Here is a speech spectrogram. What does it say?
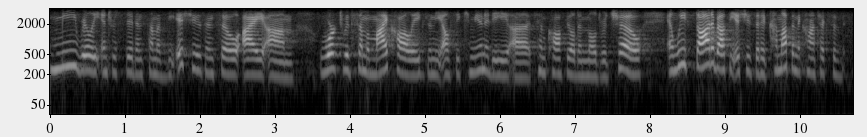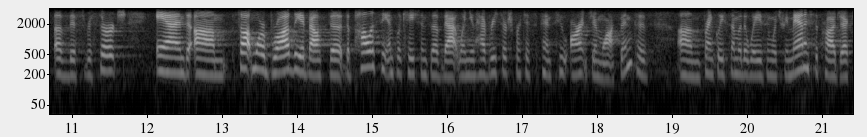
me really interested in some of the issues and so I um, worked with some of my colleagues in the ELSI community, uh, Tim Caulfield and Mildred Cho, and we thought about the issues that had come up in the context of, of this research and um, thought more broadly about the, the policy implications of that when you have research participants who aren't Jim Watson, because um, frankly, some of the ways in which we managed the project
